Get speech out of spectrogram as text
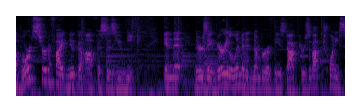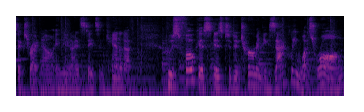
a board certified NUCCA office is unique in that there's a very limited number of these doctors, about 26 right now in the United States and Canada, whose focus is to determine exactly what's wrong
